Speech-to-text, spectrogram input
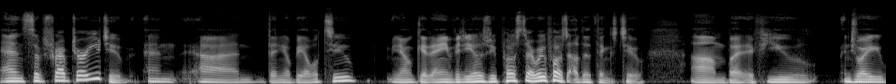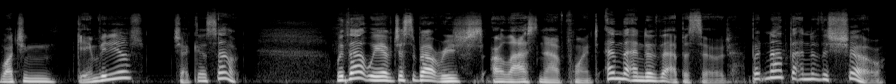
and subscribe to our YouTube. And uh, then you'll be able to, you know, get any videos we post there. We post other things too. Um, but if you enjoy watching game videos, check us out. With that, we have just about reached our last nav point and the end of the episode, but not the end of the show.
